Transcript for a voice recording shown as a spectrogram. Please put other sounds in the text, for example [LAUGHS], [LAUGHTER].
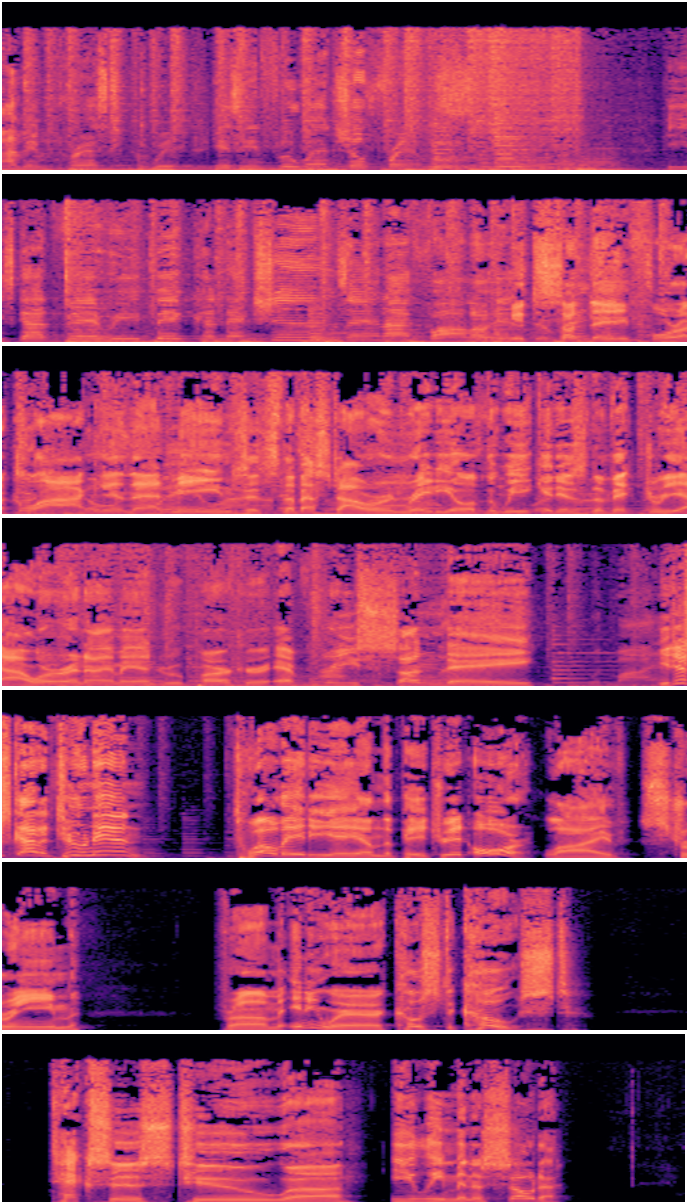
I'm impressed with his influential friends. He's got very big connections, and I follow his. It's Sunday, 4 o'clock, and that means it's the best hour in radio of the week. It is the Victory Hour, and I'm Andrew Parker. Every Sunday, you just got to tune in. 1280 a.m. The Patriot, or live stream from anywhere coast to coast. Texas to uh, Ely, Minnesota.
